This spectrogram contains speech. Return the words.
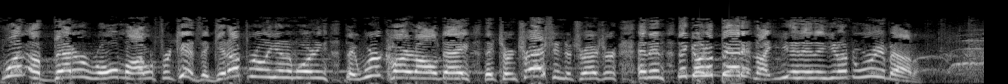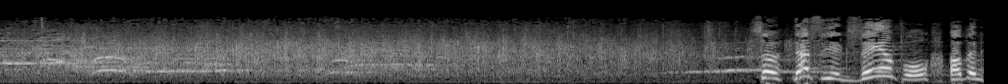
what a better role model for kids. They get up early in the morning, they work hard all day, they turn trash into treasure, and then they go to bed at night, and, and you don't have to worry about them. So that's the example of an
